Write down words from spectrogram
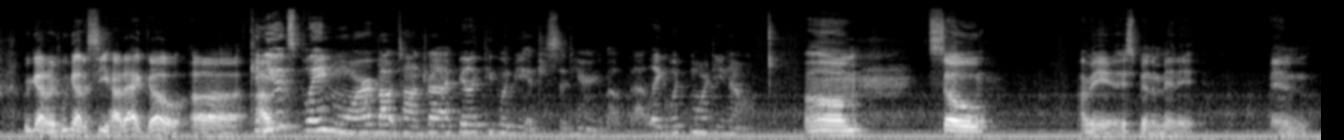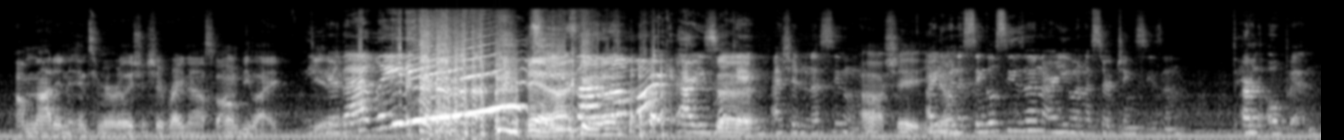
we gotta we gotta see how that go. Uh, Can I- you explain more about Tantra? I feel like people would be interested in hearing about that. Like, what more do you know? Um, so, I mean, it's been a minute, and I'm not in an intimate relationship right now, so I'm gonna be like You Yeah. hear that, lady? Yeah, She's you on know. the mark. Are you So- looking? I shouldn't assume. Oh shit! You are you in a single season? Or are you in a searching season? Or an open?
